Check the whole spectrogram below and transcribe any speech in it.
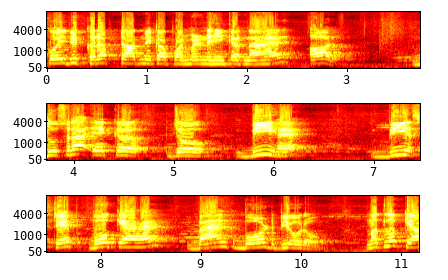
कोई भी करप्ट आदमी का अपॉइंटमेंट नहीं करना है। और दूसरा एक जो बी है बी स्टेप, वो क्या है? बैंक बोर्ड ब्यूरो मतलब क्या?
